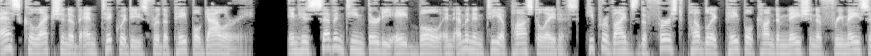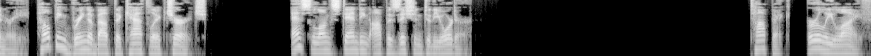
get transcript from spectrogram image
S collection of antiquities for the Papal Gallery. In his 1738 bull in Eminenti Apostolatus, he provides the first public papal condemnation of Freemasonry, helping bring about the Catholic Church's long-standing opposition to the order. Early life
